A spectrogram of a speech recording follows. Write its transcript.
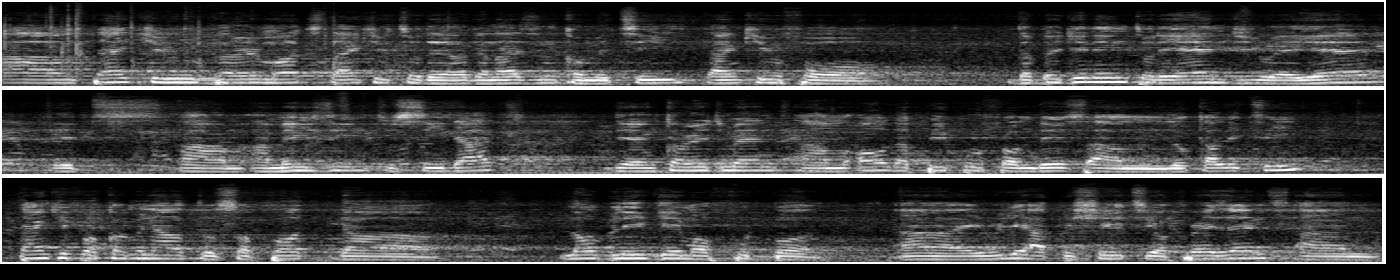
Um, thank you very much. Thank you to the organizing committee. Thank you for the beginning to the end. You were here. It's um, amazing to see that. The encouragement, um, all the people from this um, locality. Thank you for coming out to support the lovely game of football. Uh, I really appreciate your presence and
